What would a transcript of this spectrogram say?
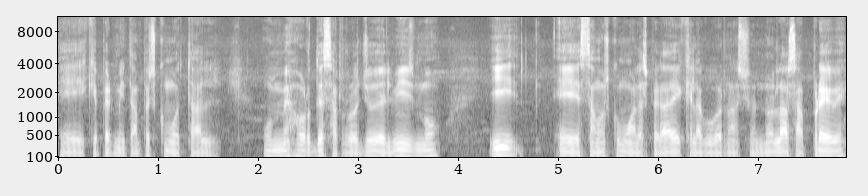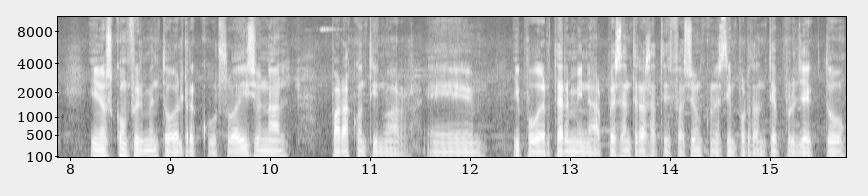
eh, que permitan pues como tal un mejor desarrollo del mismo y eh, estamos como a la espera de que la gobernación nos las apruebe y nos confirmen todo el recurso adicional para continuar eh, y poder terminar pues entre la satisfacción con este importante proyecto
